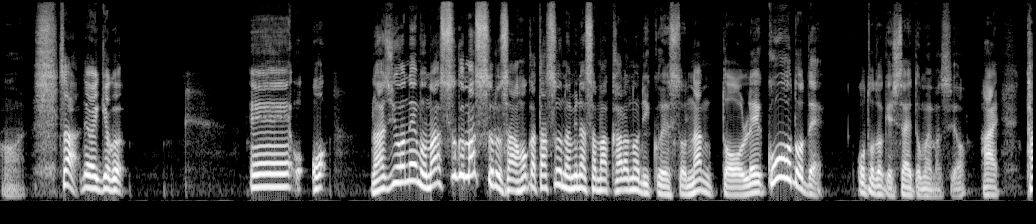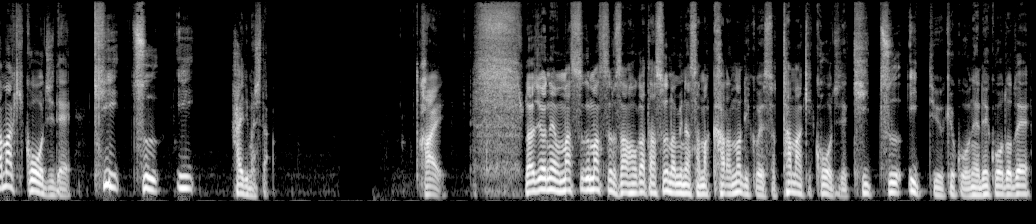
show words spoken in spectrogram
はい、さあでは一曲。えー、おラジオネームまっすぐマッスルさん他多数の皆様からのリクエストなんとレコードでお届けしたいと思いますよ。はい。玉置浩二で「きつい」入りました。はい。ラジオネームまっすぐマッスルさんほか多数の皆様からのリクエスト玉置浩二で「きつい」っていう曲をねレコードで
